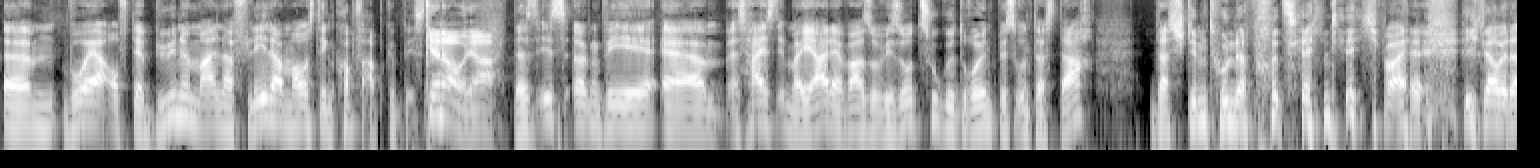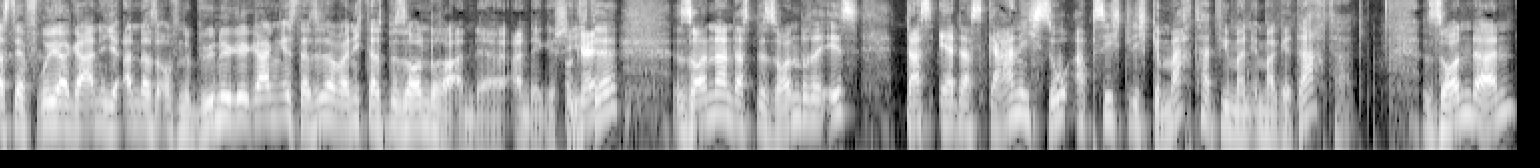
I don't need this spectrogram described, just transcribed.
ähm, wo er auf der Bühne mal einer Fledermaus den Kopf abgebissen hat. Genau, ja. Das ist irgendwie, ähm, es heißt immer, ja, der war sowieso zugedröhnt bis unters Dach. Das stimmt hundertprozentig, weil ich glaube, dass der früher gar nicht anders auf eine Bühne gegangen ist. Das ist aber nicht das Besondere an der, an der Geschichte, sondern das Besondere ist, dass er das gar nicht so absichtlich gemacht hat, wie man immer gedacht hat, sondern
